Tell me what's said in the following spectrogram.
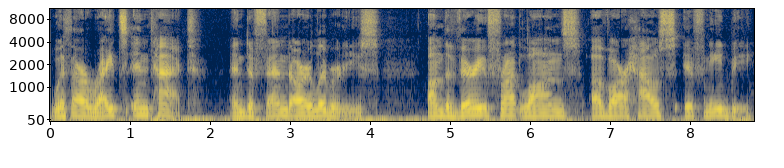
with our rights intact and defend our liberties on the very front lawns of our house if need be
